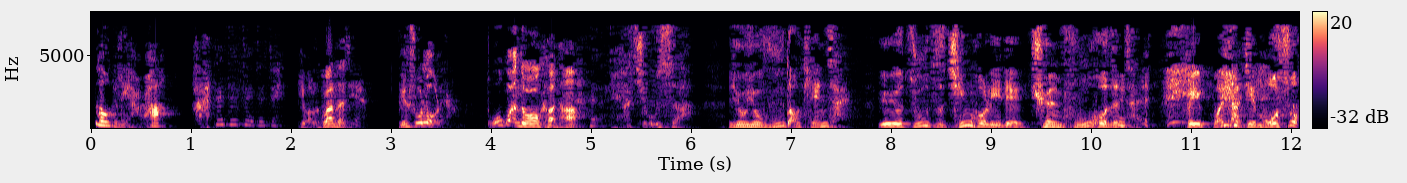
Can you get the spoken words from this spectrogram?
露个脸啊！啊，对对对对对，有了关大姐，别说露脸。夺冠都有可能，就是啊，又有舞蹈天才，又有组织亲和力的全复合人才，非关大姐莫属。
